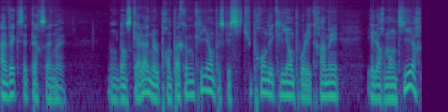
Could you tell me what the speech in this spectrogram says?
avec cette personne. Ouais. Donc dans ce cas-là, ne le prends pas comme client, parce que si tu prends des clients pour les cramer et leur mentir,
